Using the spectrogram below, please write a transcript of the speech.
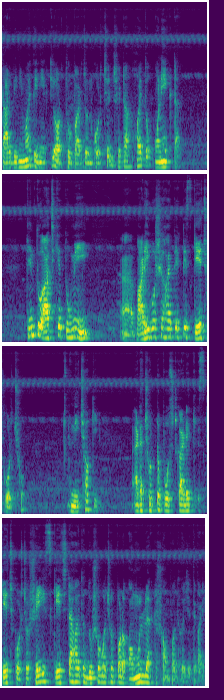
তার বিনিময়ে তিনি একটি অর্থ উপার্জন করছেন, সেটা হয়তো অনেকটা। কিন্তু আজকে তুমি বাড়ি বসে হয়তো একটি স্কেচ করছ। নিছকই। একটা ছোট্ট পোস্ট কার্ডে স্কেচ করছ। সেই স্কেচটা হয়তো দুশো বছর পর অমূল্য একটা সম্পদ হয়ে যেতে পারে।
